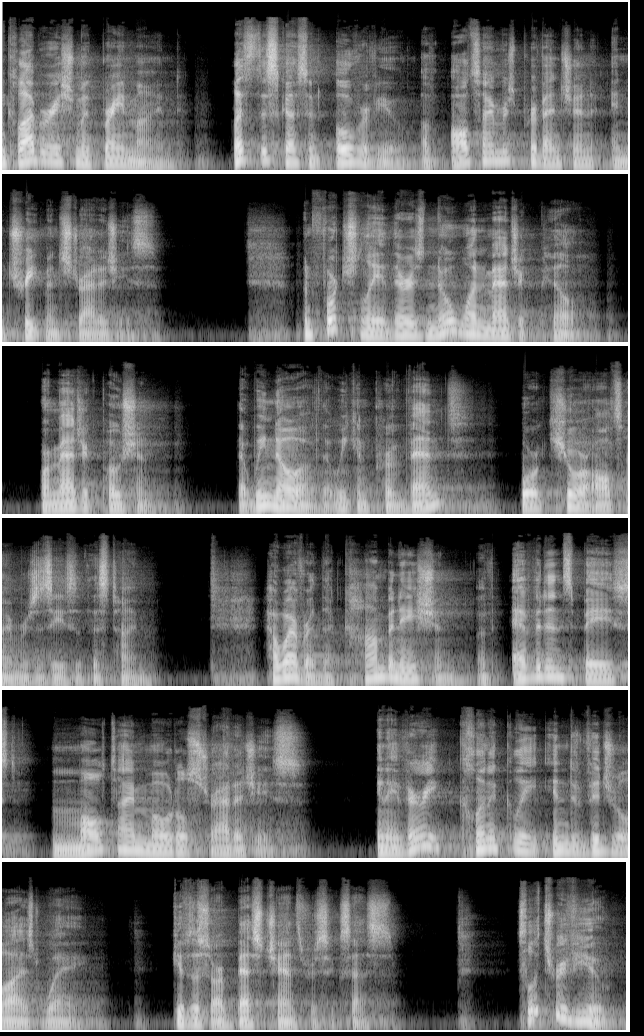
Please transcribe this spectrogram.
In collaboration with BrainMind, let's discuss an overview of Alzheimer's prevention and treatment strategies. Unfortunately, there is no one magic pill or magic potion that we know of that we can prevent or cure Alzheimer's disease at this time. However, the combination of evidence based multimodal strategies in a very clinically individualized way gives us our best chance for success. So let's review.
